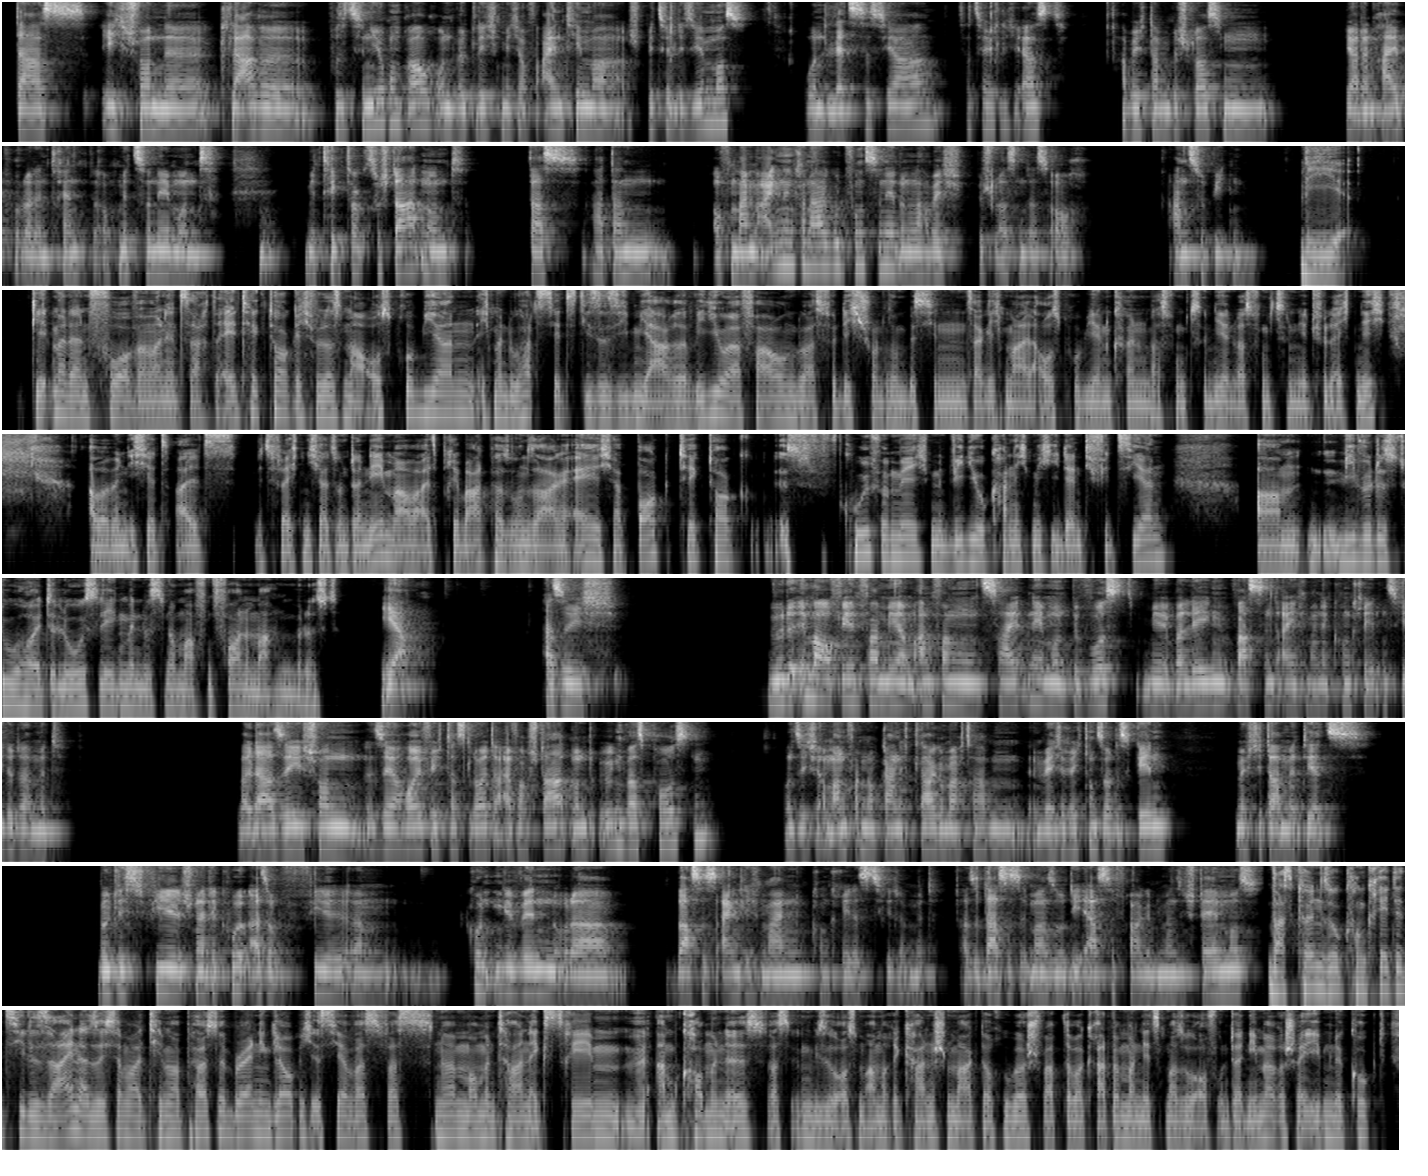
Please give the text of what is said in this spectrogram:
dass ich schon eine klare Positionierung brauche und wirklich mich auf ein Thema spezialisieren muss. Und letztes Jahr tatsächlich erst habe ich dann beschlossen, ja, den Hype oder den Trend auch mitzunehmen und mit TikTok zu starten. Und das hat dann auf meinem eigenen Kanal gut funktioniert und dann habe ich beschlossen, das auch anzubieten. Wie geht man denn vor, wenn man jetzt sagt, ey TikTok, ich will das mal ausprobieren? Ich meine, du hattest jetzt diese sieben Jahre Videoerfahrung, du hast für dich schon so ein bisschen, sag ich mal, ausprobieren können, was funktioniert, was funktioniert vielleicht nicht. Aber wenn ich jetzt als, jetzt vielleicht nicht als Unternehmen, aber als Privatperson sage, ey, ich habe Bock, TikTok ist cool für mich, mit Video kann ich mich identifizieren. Ähm, wie würdest du heute loslegen, wenn du es nochmal von vorne machen würdest? Ja, also ich würde immer auf jeden Fall mir am Anfang Zeit nehmen und bewusst mir überlegen, was sind eigentlich meine konkreten Ziele damit. Weil da sehe ich schon sehr häufig, dass Leute einfach starten und irgendwas posten und sich am Anfang noch gar nicht klar gemacht haben, in welche Richtung soll es gehen. Möchte damit jetzt möglichst viel schnelle, also viel ähm, Kunden gewinnen oder was ist eigentlich mein konkretes Ziel damit? Also das ist immer so die erste Frage, die man sich stellen muss. Was können so konkrete Ziele sein? Also ich sag mal, Thema Personal Branding, glaube ich, ist ja was, was ne, momentan extrem äh, am Kommen ist, was irgendwie so aus dem amerikanischen Markt auch rüberschwappt. Aber gerade wenn man jetzt mal so auf unternehmerischer Ebene guckt,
